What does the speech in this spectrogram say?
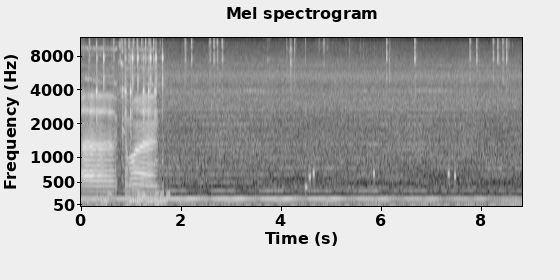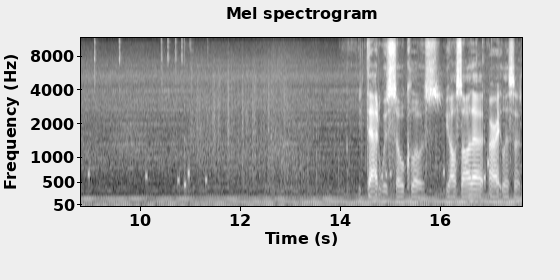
Uh, come on. That was so close. Y'all saw that? Alright, listen.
